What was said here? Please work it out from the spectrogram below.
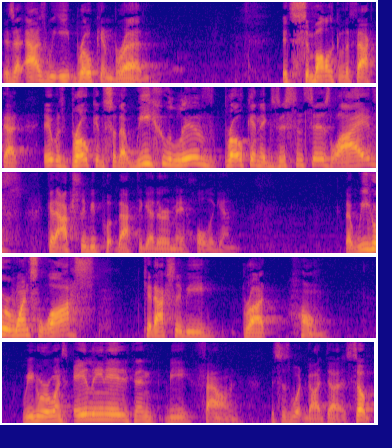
is that as we eat broken bread, it's symbolic of the fact that it was broken so that we who live broken existences, lives, could actually be put back together and made whole again. That we who were once lost could actually be brought home. We who were once alienated can be found. This is what God does. So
